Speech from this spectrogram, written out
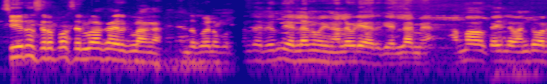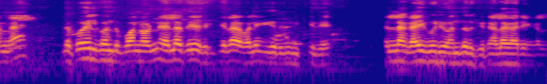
சீரும் சிறப்பாக செல்வாக்காக இருக்கலாங்க. இந்த கோயிலை பொறுத்த வந்ததுலேருந்து எல்லாமே கொஞ்சம் நல்லபடியாக இருக்குது எல்லாமே. அம்மா கையில் வந்த உடனே இந்த கோயிலுக்கு வந்து போன உடனே எல்லா தெய்வ சக்தியெல்லாம் விலகி இருக்கு நிற்கிது எல்லாம் கைகூடி வந்திருக்கு நல்ல காரியங்கள்.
